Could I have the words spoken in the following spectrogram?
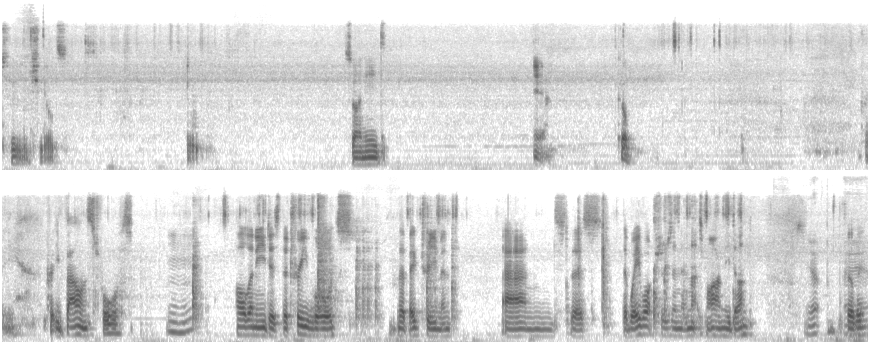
two shields. So I need. Yeah. Cool. Pretty, pretty balanced force. Mm-hmm. All I need is the tree lords, the big tree men, and this the way watchers, and then that's my army done. Yep. Um,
